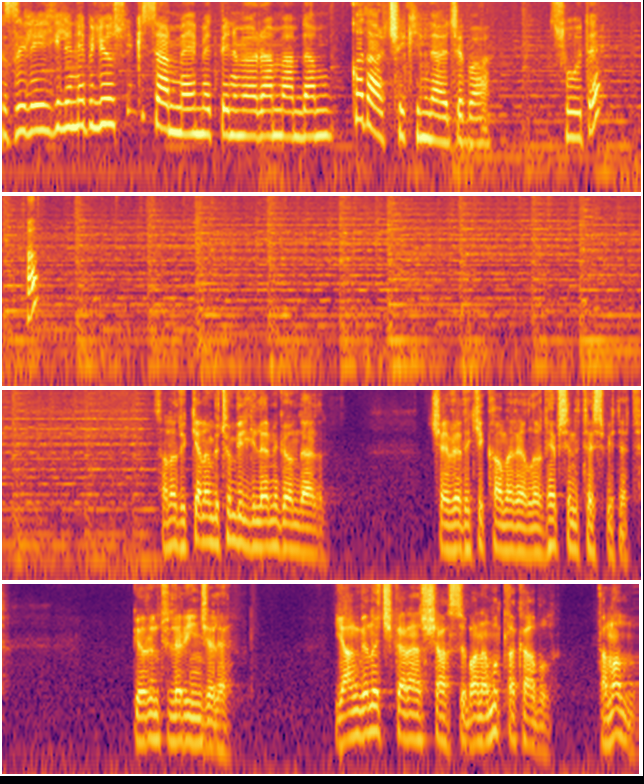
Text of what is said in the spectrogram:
Kızıyla ilgili ne biliyorsun ki sen Mehmet benim öğrenmemden bu kadar çekindi acaba? Sude? Ha? Sana dükkanın bütün bilgilerini gönderdim. Çevredeki kameraların hepsini tespit et. Görüntüleri incele. Yangını çıkaran şahsı bana mutlaka bul. Tamam mı?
